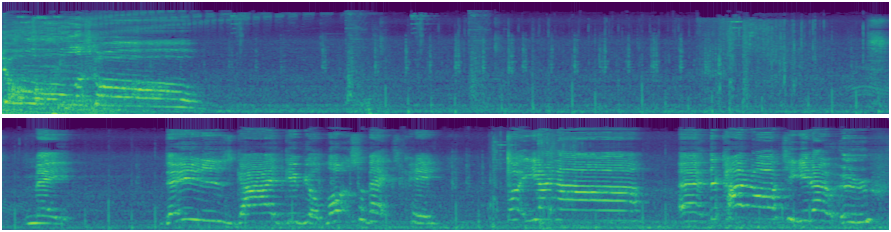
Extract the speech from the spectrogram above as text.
No, let's go! Mate, these guys give you lots of XP, but yeah, nah, uh, they kind of to, you know, oof.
